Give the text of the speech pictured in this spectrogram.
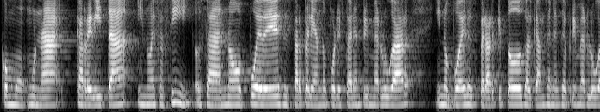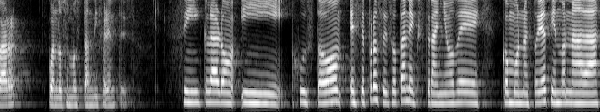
como una carrerita y no es así. O sea, no puedes estar peleando por estar en primer lugar y no puedes esperar que todos alcancen ese primer lugar cuando somos tan diferentes. Sí, claro. Y justo este proceso tan extraño de como no estoy haciendo nada,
